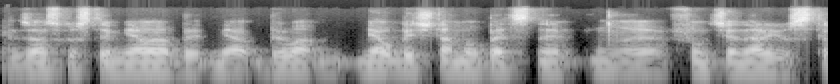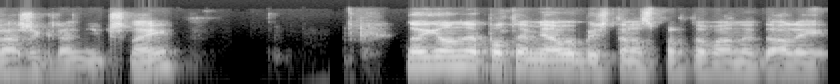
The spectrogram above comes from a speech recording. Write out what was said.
W związku z tym miałaby, mia, była, miał być tam obecny funkcjonariusz Straży Granicznej. No i one potem miały być transportowane dalej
